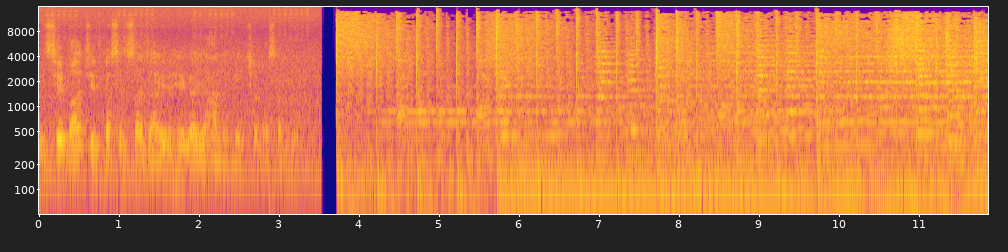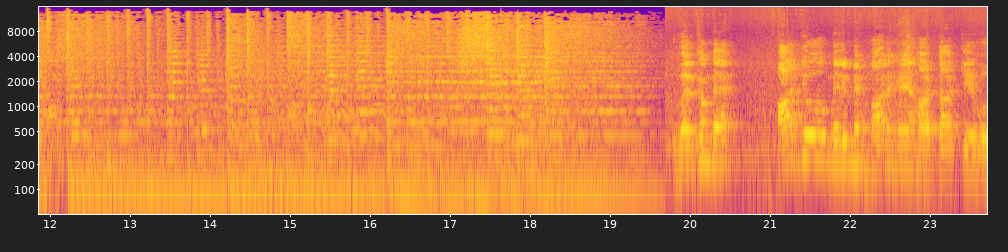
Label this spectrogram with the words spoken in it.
उनसे बातचीत का सिलसिला जारी रहेगा, यहाँ लेंगे एक छोटा सा वेलकम बैक आज जो मेरे मेहमान हैं हाटा के वो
